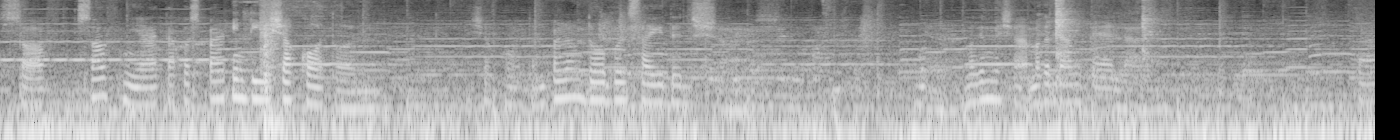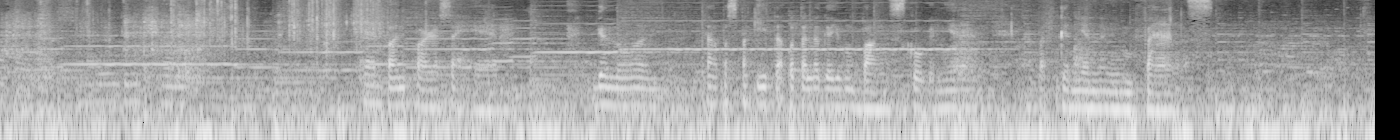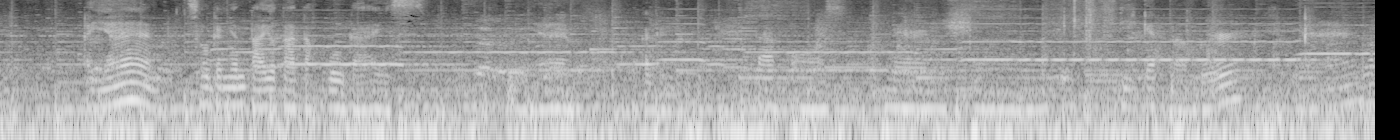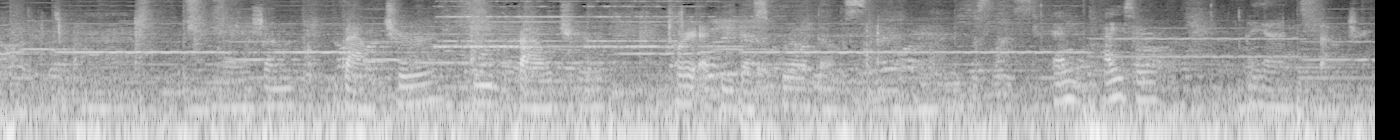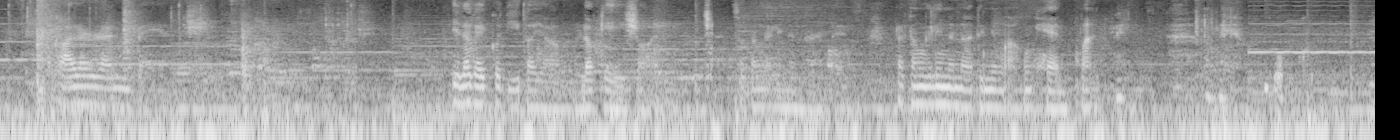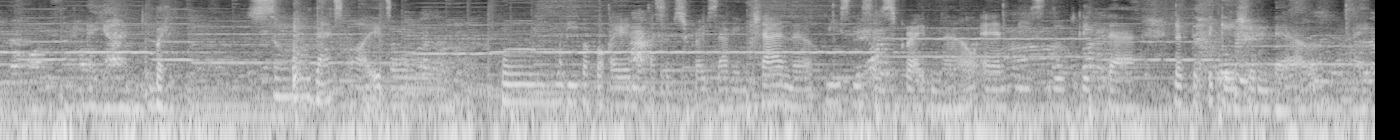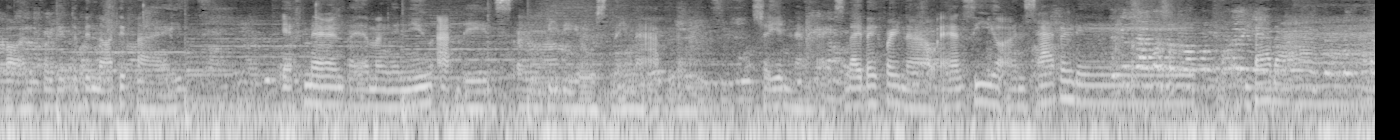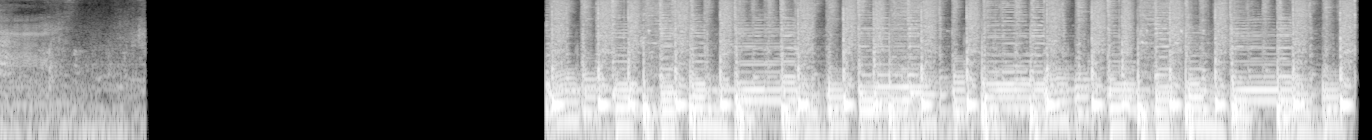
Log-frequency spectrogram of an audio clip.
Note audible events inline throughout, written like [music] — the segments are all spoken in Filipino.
Soft. Soft niya. Tapos parang hindi siya cotton. Hindi siya cotton. Parang double-sided siya. Yan. Maganda siya. Maganda ang tela. Tapos, meron din siya headband para sa head. Ganon. Tapos pakita ko talaga yung bangs ko. Ganyan. Dapat ganyan na yung bangs. Ayan. So, ganyan tayo tatakbo, guys. Ganyan. Maganda. Tapos, meron siyang ticket number. Ayan. Meron siyang voucher, free voucher for Adidas products. Hi, sir. Ayan, voucher. Color Run Bench. Ilagay ko dito yung location. So, tanggalin na natin. Tatanggalin na natin yung akong headband. Ay, ay, ko. Ayan, bye. So, that's all. It's all. Kung hindi pa po kayo nakasubscribe sa aking channel, please do subscribe now and please do click the notification bell icon for you to be notified if meron tayo mga new updates or videos na ina-upload. So yun na guys. Bye-bye for now and see you on Saturday. Bye-bye!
